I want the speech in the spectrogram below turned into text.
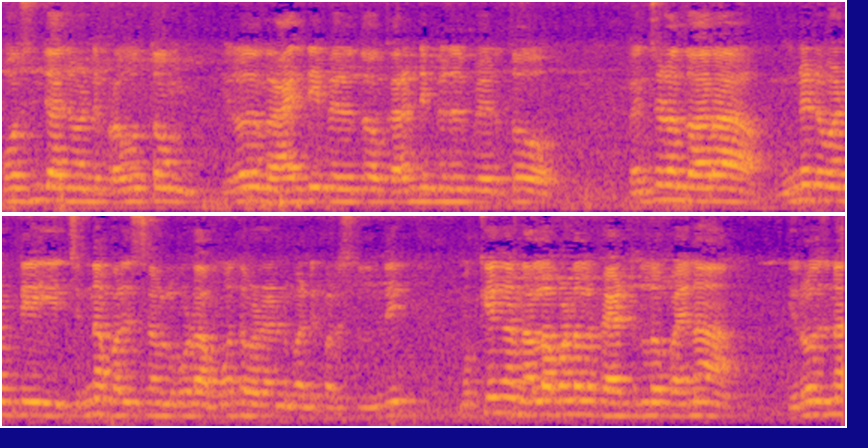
పోషించాల్సినటువంటి ప్రభుత్వం ఈరోజు రాయల్టీ పేరుతో కరెంటు బిల్లు పేరుతో పెంచడం ద్వారా ఉండేటువంటి ఈ చిన్న పరిశ్రమలు కూడా మూతపడేటువంటి పరిస్థితి ఉంది. ముఖ్యంగా నల్లబండల ఫ్యాక్టరీల పైన ఈ రోజున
